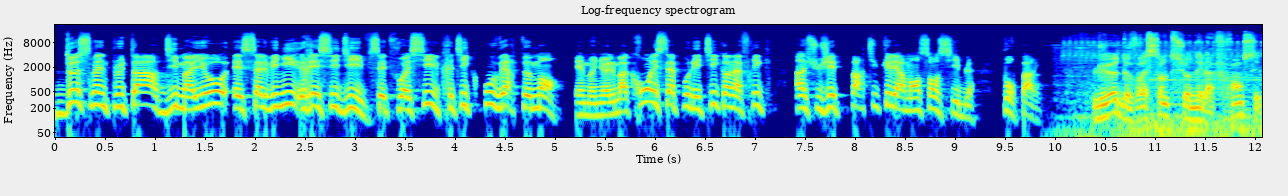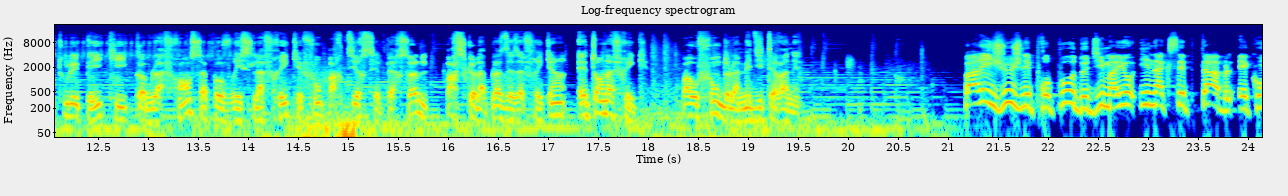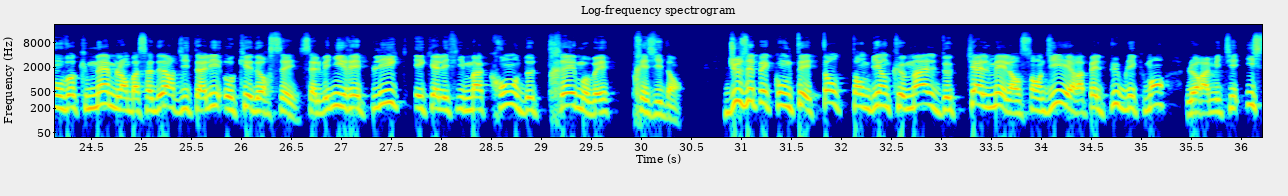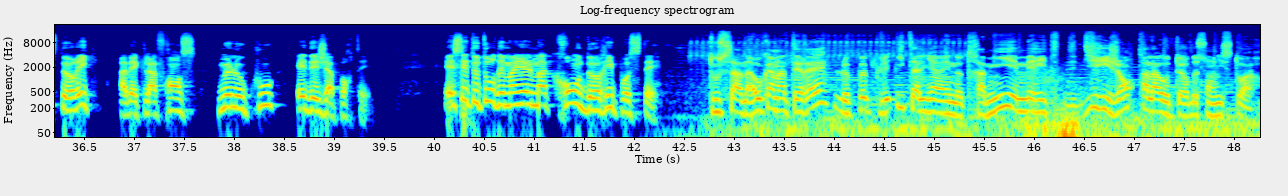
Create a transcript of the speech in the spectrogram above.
Deux semaines plus tard, Di Maio et Salvini récidivent. Cette fois-ci, ils critiquent ouvertement Emmanuel Macron et sa politique en Afrique, un sujet particulièrement sensible pour Paris. L'UE devrait sanctionner la France et tous les pays qui, comme la France, appauvrissent l'Afrique et font partir ces personnes parce que la place des Africains est en Afrique, pas au fond de la Méditerranée. Paris juge les propos de Di Maio inacceptables et convoque même l'ambassadeur d'Italie au Quai d'Orsay. Salvini réplique et qualifie Macron de très mauvais président. Giuseppe Conte tente tant bien que mal de calmer l'incendie et rappelle publiquement leur amitié historique avec la France, mais le coup est déjà porté. Et c'est au tour d'Emmanuel Macron de riposter. Tout ça n'a aucun intérêt, le peuple italien est notre ami et mérite des dirigeants à la hauteur de son histoire.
